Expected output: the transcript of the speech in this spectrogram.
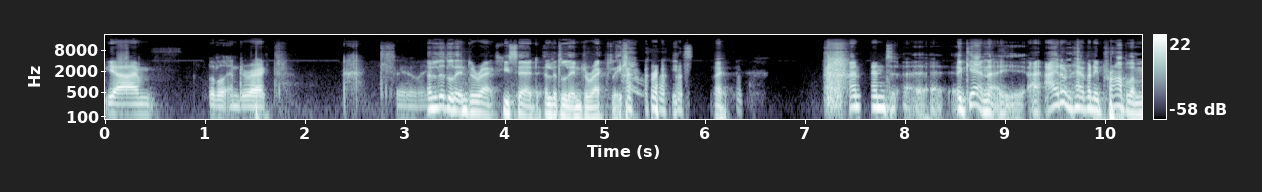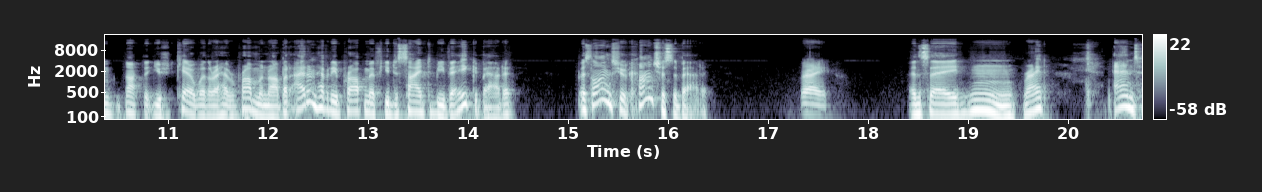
Yeah, I'm a little indirect. To say the a little indirect, he said, a little indirectly. right. right. And, and uh, again, I, I don't have any problem, not that you should care whether I have a problem or not, but I don't have any problem if you decide to be vague about it, as long as you're conscious about it Right. and say, hmm, right? And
